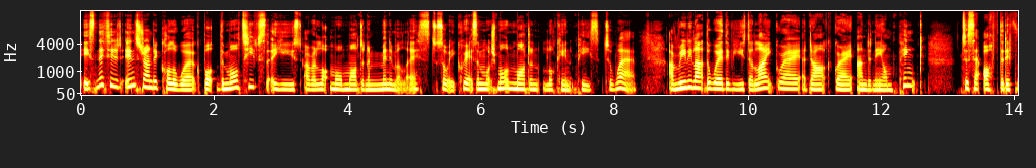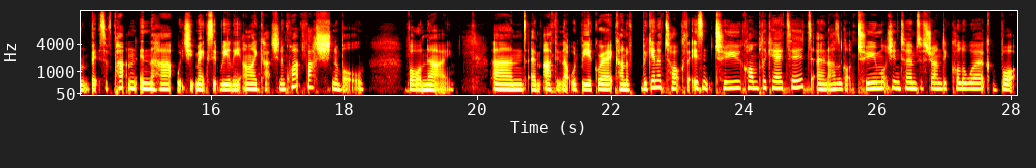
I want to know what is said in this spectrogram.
It's knitted in stranded colour work, but the motifs that are used are a lot more modern and minimalist, so it creates a much more modern looking piece to wear. I really like the way they've used a light grey, a dark grey, and a neon pink to set off the different bits of pattern in the hat, which it makes it really eye catching and quite fashionable for now. And um, I think that would be a great kind of beginner toque that isn't too complicated and hasn't got too much in terms of stranded colour work, but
